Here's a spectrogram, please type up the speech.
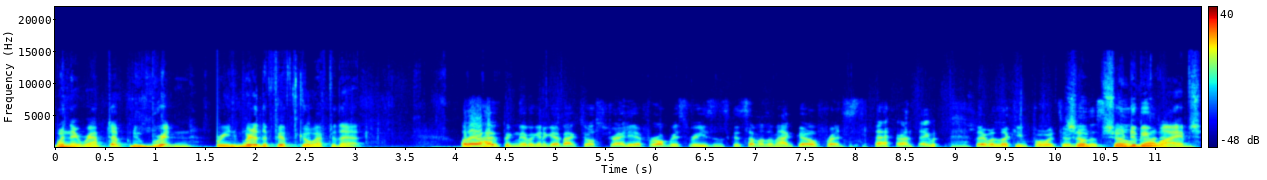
When they wrapped up New Britain, where did the fifth go after that? Well, they were hoping they were going to go back to Australia for obvious reasons, because some of them had girlfriends there, and they were they were looking forward to another soon, soon to be wives.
